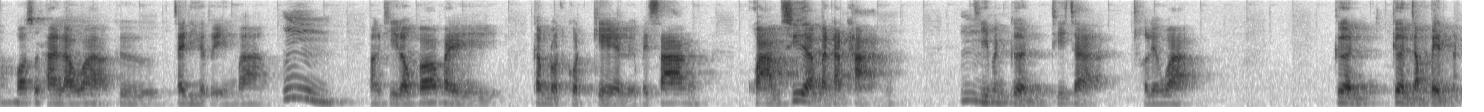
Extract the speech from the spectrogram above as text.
ำเพราะสุดท้ายแล้วว่าคือใจดีกับตัวเองบ้าง อืมบางทีเราก็ไปกำหนดกฎเกณฑ์หรือไปสร้างความเชื่อบรรทัดฐานอืมที่มันเกินที่จะเขาเรียกว่า เกินเกินจำเป็นนะ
